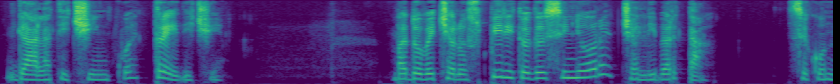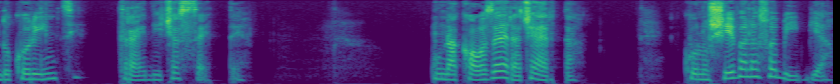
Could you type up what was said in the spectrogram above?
Galati 5:13. Ma dove c'è lo Spirito del Signore c'è libertà. Secondo Corinzi 3:17. Una cosa era certa. Conosceva la sua Bibbia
